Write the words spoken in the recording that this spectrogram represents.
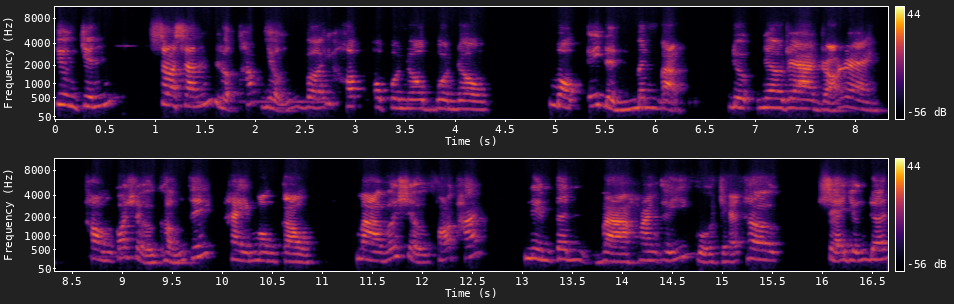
Chương 9. So sánh luật hấp dẫn với Ho'oponopono. Một ý định minh bạch được nêu ra rõ ràng, không có sự khẩn thiết hay mong cầu, mà với sự phó thác, niềm tin và hoan ý của trẻ thơ sẽ dẫn đến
